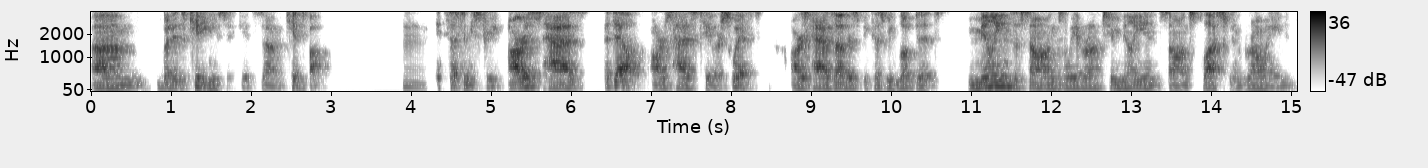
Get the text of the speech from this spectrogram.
um, but it's kiddie music. It's um, Kidz Bop. Hmm. It's Sesame Street. Ours has Adele. Ours has Taylor Swift. Ours has others because we looked at millions of songs and we have around 2 million songs plus and growing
